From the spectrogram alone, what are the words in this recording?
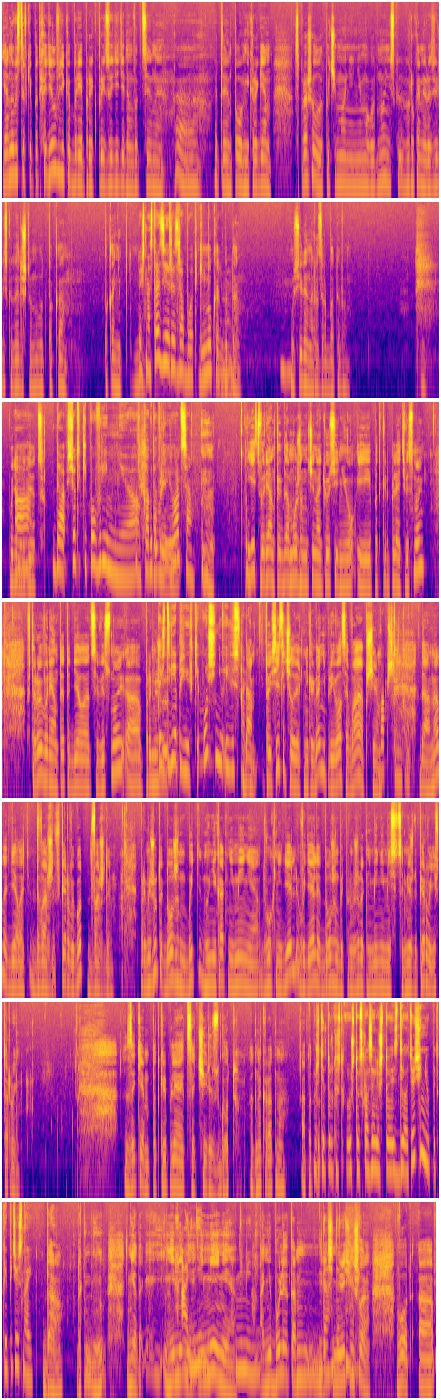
Я на выставке подходил в декабре к производителям вакцины, э, это НПО «Микроген», спрашивал их, почему они не могут, ну, они руками развели, сказали, что ну вот пока пока не... То есть на стадии разработки? Ну, как понимаю. бы да. Угу. Усиленно разрабатываем. Будем а, надеяться. Да, все-таки по времени, когда по прививаться? Времени. Есть вариант, когда можно начинать осенью и подкреплять весной. Второй вариант – это делается весной. А промежу... То есть две прививки – осенью и весной? Да. То есть если человек никогда не прививался вообще. Вообще никогда. Да, надо делать дважды. В первый год дважды. Промежуток должен быть, ну, никак не менее двух недель. В идеале должен быть промежуток не менее месяца между первой и второй. Затем подкрепляется через год однократно а потом... Подождите, вы только что сказали, что сделать осенью, подкрепить весной. Да. Так, ну, нет, не, менее, а, не, не, менее, не менее, а не более там да, речь, да. речь не шла. Вот. А,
